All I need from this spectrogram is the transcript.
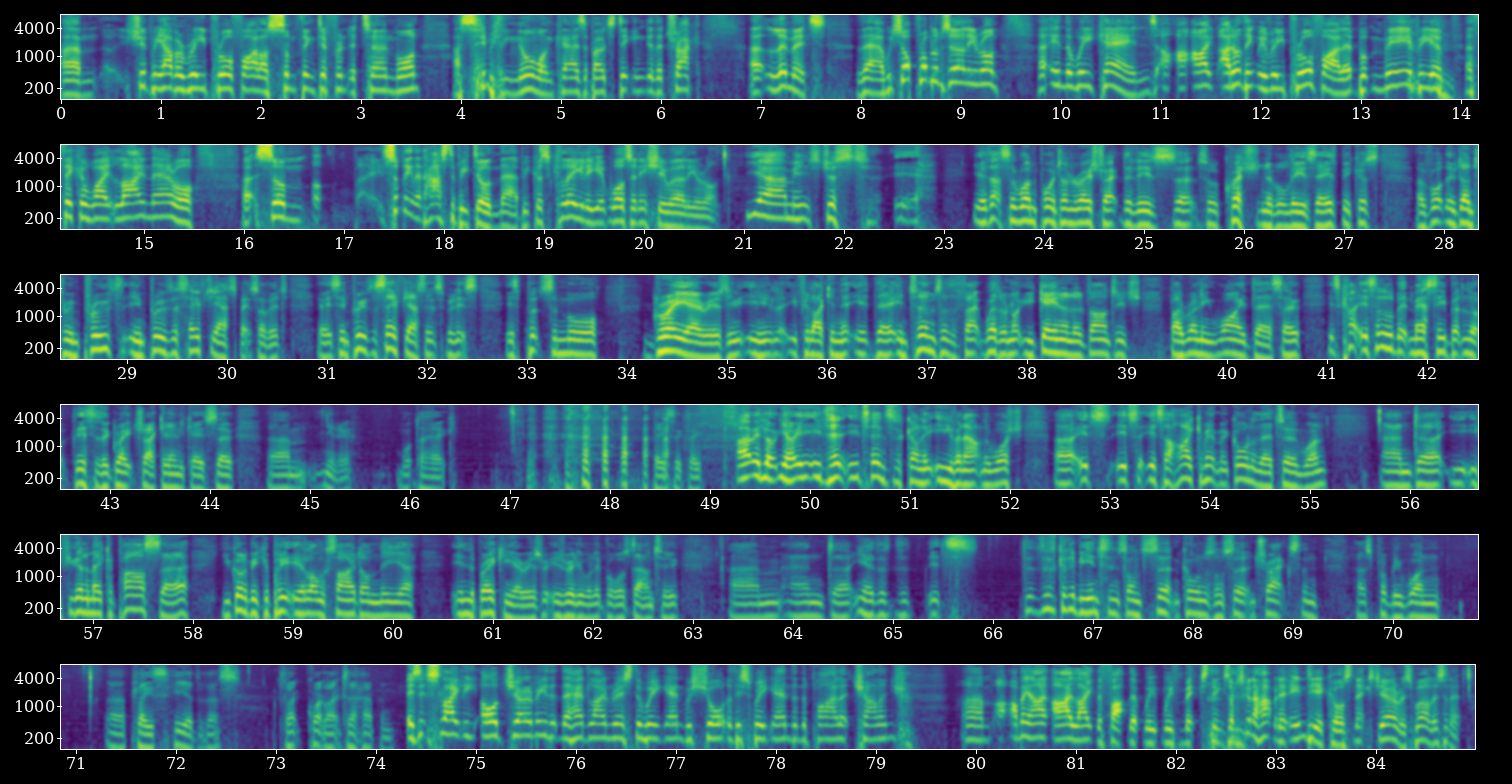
Um, should we have a re-profile or something different to turn one? As seemingly no one cares about sticking to the track uh, limits there. We saw problems earlier on uh, in the weekend. I, I, I don't think we re-profile it, but maybe a, a thicker white line there or uh, some uh, something that has to be done there because clearly it was an issue earlier on. Yeah, I mean, it's just. Yeah, that's the one point on the racetrack that is uh, sort of questionable these days because of what they've done to improve improve the safety aspects of it. It's improved the safety aspects, but it's it's put some more grey areas, if you like, in the, it, there in terms of the fact whether or not you gain an advantage by running wide there. So it's kind, it's a little bit messy, but look, this is a great track in any case. So um, you know, what the heck. basically. I mean, look, you know, it, it, it tends to kind of even out in the wash. Uh, it's it's it's a high commitment corner there, turn one, and uh, y- if you're going to make a pass there, you've got to be completely alongside on the uh, in the braking area. Is, is really what it boils down to, um, and uh, you know, the, the, it's there's going to be incidents on certain corners on certain tracks, and that's probably one uh, place here that that's quite like to happen. Is it slightly odd, Jeremy, that the headline race the weekend was shorter this weekend than the Pilot Challenge? Um, I mean, I, I like the fact that we, we've mixed things up. It's going to happen at Indy, of course, next year as well, isn't it?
